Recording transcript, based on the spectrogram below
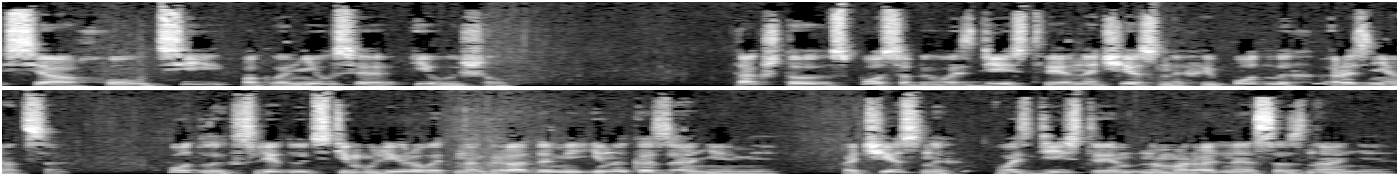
Ся Хоу Ци поклонился и вышел. Так что способы воздействия на честных и подлых разнятся. Подлых следует стимулировать наградами и наказаниями, а честных – воздействием на моральное сознание.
